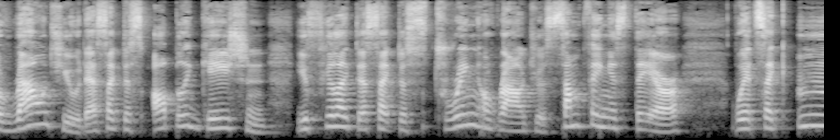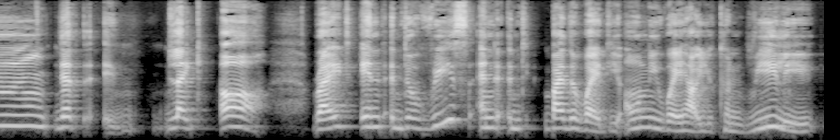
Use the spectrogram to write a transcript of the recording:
around you. There's like this obligation. You feel like there's like the string around you. Something is there where it's like, mm, that, like, oh, right? And, and the reason, and, and by the way, the only way how you can really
